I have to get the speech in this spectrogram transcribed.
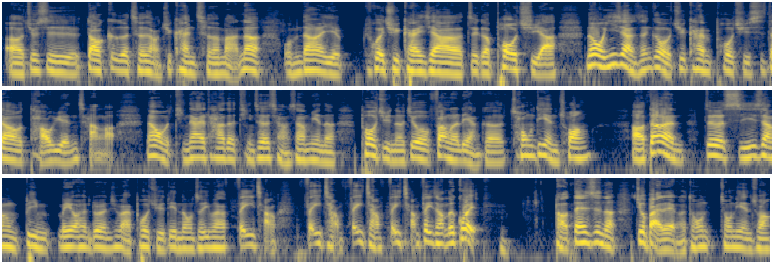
呃，就是到各个车厂去看车嘛，那我们当然也会去看一下这个 porch 啊。那我印象很深刻，我去看 porch 是到桃园厂哦。那我停在它的停车场上面呢，POUCH 呢就放了两个充电窗。好，当然，这个实际上并没有很多人去买 pocket 电动车，因为它非常非常非常非常非常的贵。好，但是呢，就摆了两个充充电桩。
